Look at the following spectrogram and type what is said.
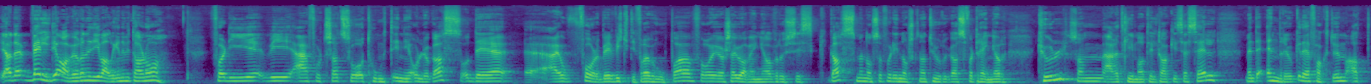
Ja, Det er veldig avgjørende de valgene vi tar nå. Fordi vi er fortsatt så tungt inne i olje og gass, og det er jo foreløpig viktig for Europa for å gjøre seg uavhengig av russisk gass, men også fordi norsk naturgass fortrenger kull, som er et klimatiltak i seg selv. Men det endrer jo ikke det faktum at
